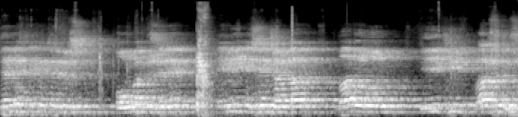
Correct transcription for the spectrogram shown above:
devlet sekreterimiz olmak üzere emeği geçen canlar var olun, iyi ki varsınız.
